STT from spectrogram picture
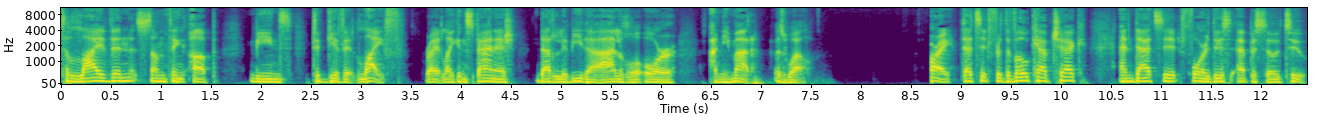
To liven something up means to give it life, right? Like in Spanish, darle vida a algo or animar as well. All right, that's it for the vocab check, and that's it for this episode too.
